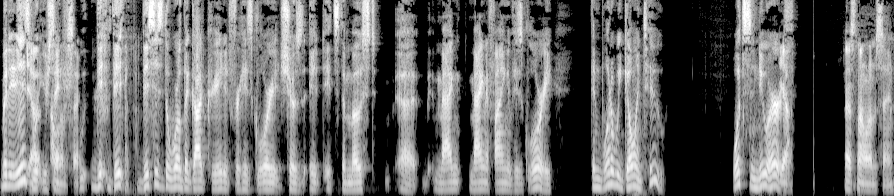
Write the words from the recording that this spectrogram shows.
But it is Yeah, what you're saying. what I'm Th- th- This is the world that God created for His glory. It shows it, it's the most uh, mag- magnifying of His glory. Then what are we going to? What's the new Earth? Yeah. That's not what I'm saying.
